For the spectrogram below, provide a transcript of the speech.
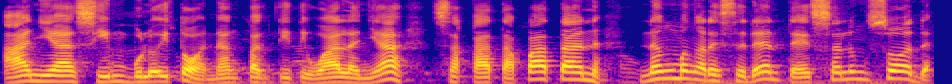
Anya, simbolo ito ng pagtitiwala niya sa katapatan ng mga residente sa lungsod.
